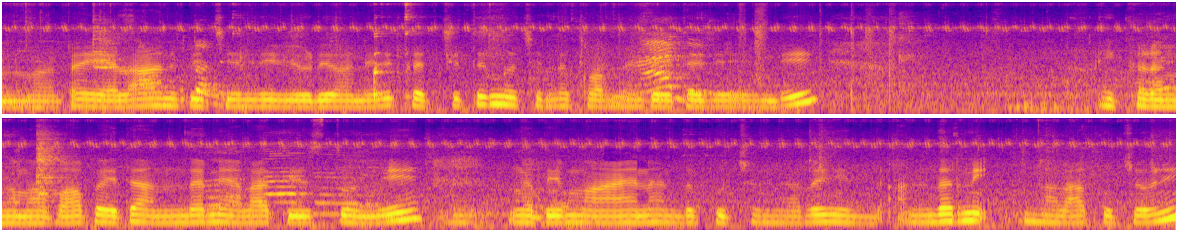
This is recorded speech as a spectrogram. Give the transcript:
అనమాట ఎలా అనిపించింది వీడియో అనేది ఖచ్చితంగా చిన్న కామెంట్ అయితే చేయండి. ఇక్కడ ఇంకా మా పాప అయితే అందరినీ అలా తీస్తుంది. అది మా ఆయన అందరు కూర్చున్నారు. అందరినీ అలా కూర్చొని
